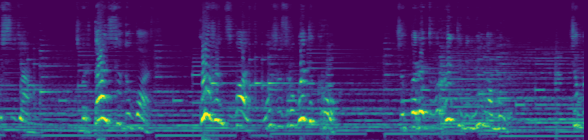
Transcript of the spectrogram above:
росіяни. Звертаюся до вас. Кожен з вас може зробити крок, щоб перетворити війну на мир. щоб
